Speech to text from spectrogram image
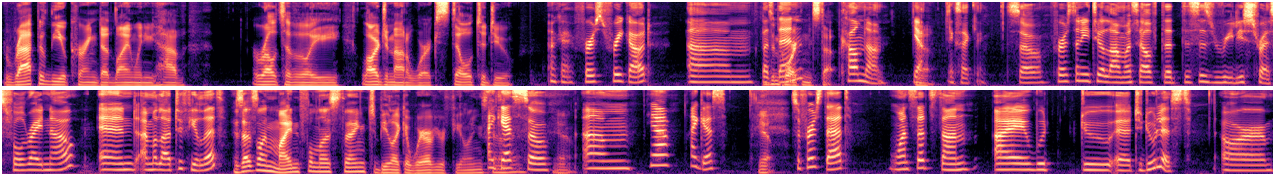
rapidly occurring deadline when you have a relatively large amount of work still to do? Okay, first freak out, um, but It's then important stuff. calm down. Yeah, Yeah. exactly. So first, I need to allow myself that this is really stressful right now, and I'm allowed to feel that. Is that some mindfulness thing to be like aware of your feelings? I guess so. Yeah. Um, yeah, I guess. Yeah. So first that, once that's done, I would do a to do list or,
